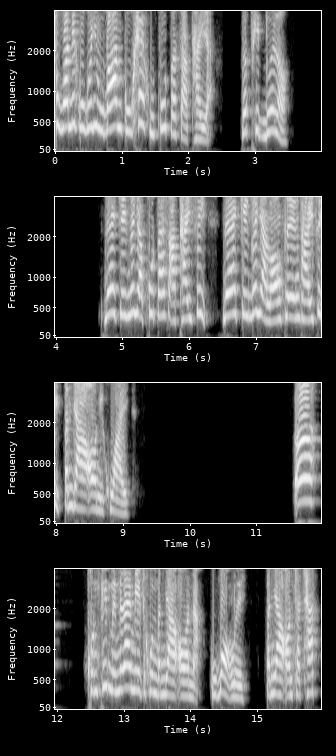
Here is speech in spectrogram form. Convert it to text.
ทุกวันนี้กูก็อยู่บ้านกูแค่กูพูดภาษาไทยอะแล้วผิดด้วยเหรอ แน่จริงก็อย่าพูดภาษาไทยสิ แน่จริงก็อย่าร้องเพลงไทยสิ ปัญญาอ่อนอีควาย เออคุณพิมพ์มันไม่ได้มีแต่คุณปัญญาอ่อนอะกูบอกเลย ปัญญาอ่อนชัดๆ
